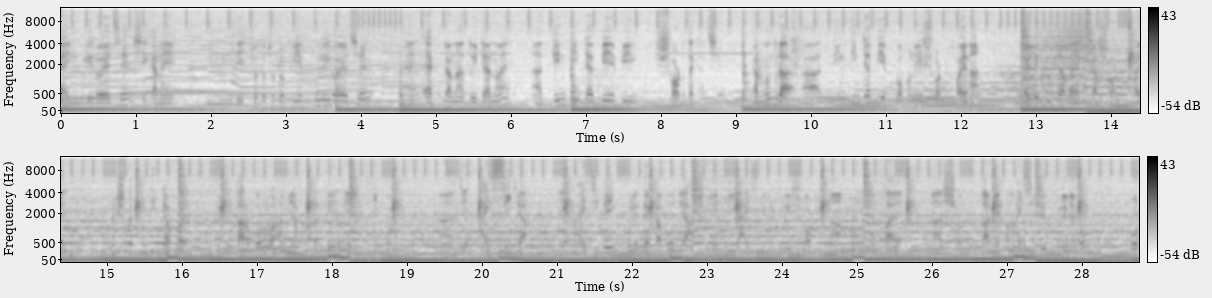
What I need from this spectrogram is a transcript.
লাইনগুলি রয়েছে, সেখানে যে ছোট ছোট পিএফগুলি রয়েছে একটা না দুইটা নয় তিন তিনটা পিএপি শর্ট দেখাচ্ছে। কারণ বন্ধুরা তিন তিনটা পিএফ কখনোই শর্ট হয় না। হয়তো দুইটা বা একটা শর্ট হয়। অনেক সময় তিন তিনটা হয় কিন্তু তারপরও আমি আপনাদেরকে এই আহ, যে আইসিটা এই আইসিটাই খুলে দেখাবো যে আসলে কি আইসি ভিতরে শর্ট না অন্যথায় শর্ট আমি এখন আইসিটিও খুলে নেব। ওর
